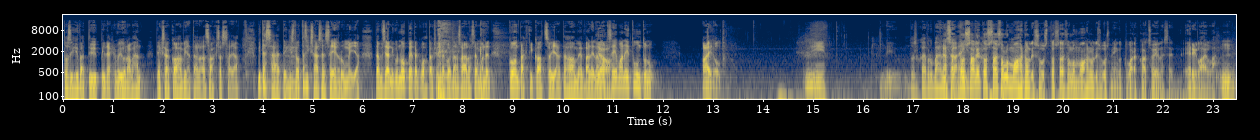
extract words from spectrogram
tosi hyvä tyyppi, tiedätkö, me juodaan vähän tiedätkö, kahvia täällä Saksassa, ja mitä sä tekisit, mm-hmm. ottaisitko sä sen serumin, ja tämmöisiä niin kuin nopeita kohtauksia, millä koetaan saada semmoinen kontakti katsojien että hahmojen välillä, Joo. mutta se ei vaan ei tuntunut aidolta. Niin. Niin, olisi kaivannut vähän Tässä, lisää tossa, oli, tossa olisi ollut mahdollisuus, tossa olisi ollut mahdollisuus niin kuin, tuoda katsojille se eri lailla Mm.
